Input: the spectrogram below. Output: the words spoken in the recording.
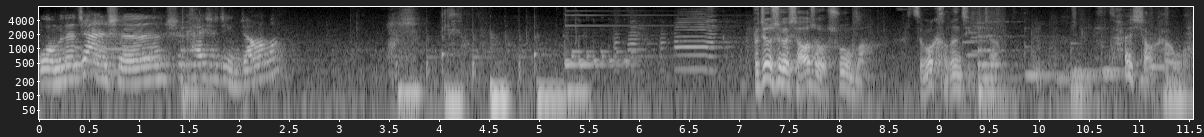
我们的战神是开始紧张了吗？不就是个小手术吗？怎么可能紧张？太小看我了。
